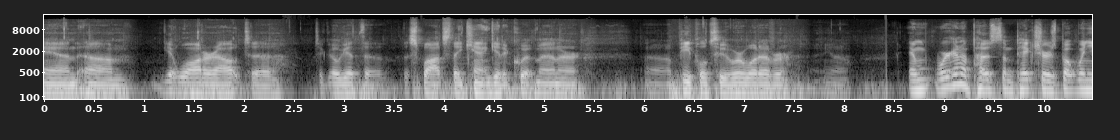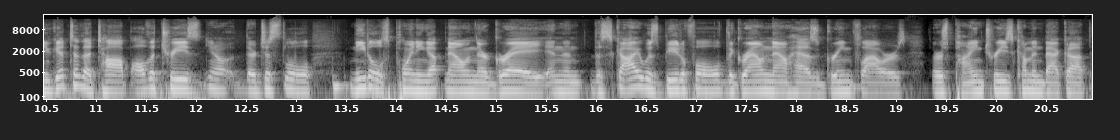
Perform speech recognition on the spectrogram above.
and um, get water out to to go get the, the spots they can't get equipment or uh, people to or whatever. You know, And we're gonna post some pictures, but when you get to the top, all the trees, you know, they're just little needles pointing up now, and they're gray. And then the sky was beautiful. The ground now has green flowers. There's pine trees coming back up,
